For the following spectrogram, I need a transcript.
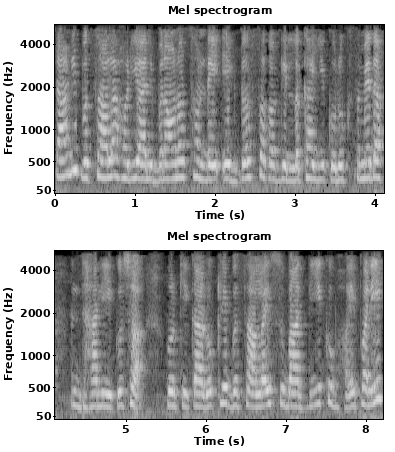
टाढी बजारलाई हरियाली बनाउन झण्डै एक दशक अघि लगाइएको रूख समेत ढालिएको छ। हुर्केका रूखले बजारलाई सुबा दिएको भए पनि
